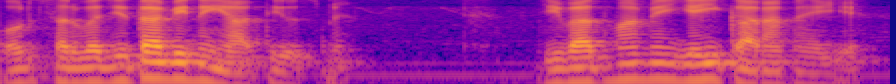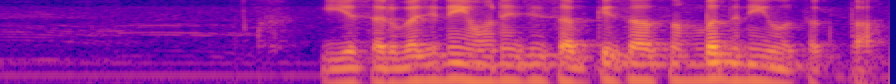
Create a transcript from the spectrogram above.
और सर्वज्ञता भी नहीं आती उसमें। जीवात्मा में यही कारण है ये। ये सर्वज नहीं होने से सबके साथ संबद्ध नहीं हो सकता।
